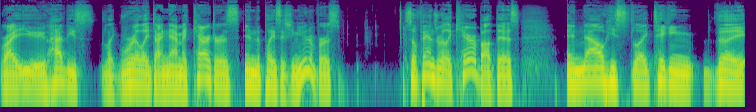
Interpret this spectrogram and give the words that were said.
right? You, you have these like really dynamic characters in the PlayStation universe. So fans really care about this. And now he's like taking the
